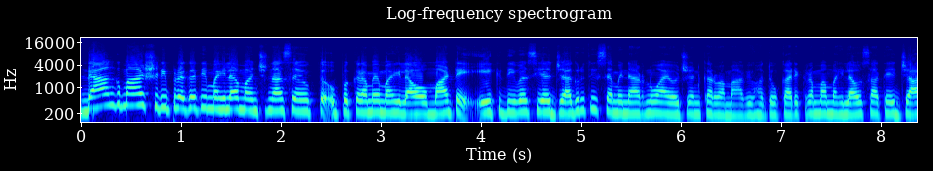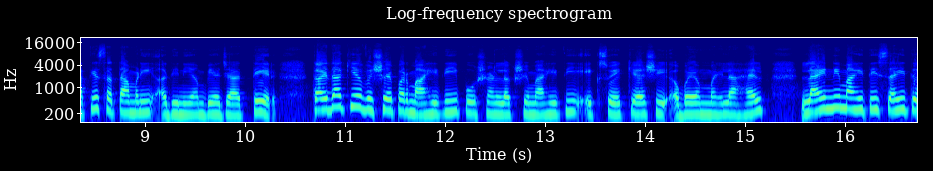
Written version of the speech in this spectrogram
ડાંગમાં શ્રી પ્રગતિ મહિલા મંચના સંયુક્ત ઉપક્રમે મહિલાઓ માટે એક દિવસીય જાગૃતિ સેમિનારનું આયોજન કરવામાં આવ્યું હતું. કાર્યક્રમમાં મહિલાઓ સાથે જાતીય સતામણી અધિનિયમ બે હજાર તેર, કાયદાકીય વિષય પર માહિતી, પોષણલક્ષી માહિતી, એકસો એક્યાસી અભયમ મહિલા હેલ્પ લાઇનની માહિતી સહિત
